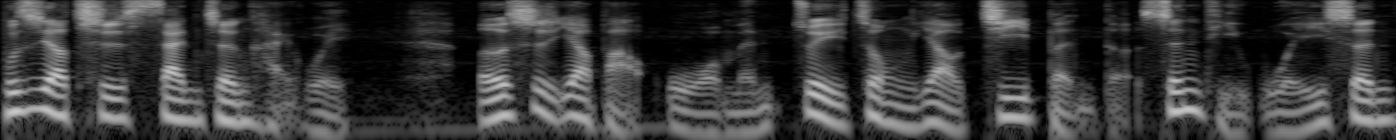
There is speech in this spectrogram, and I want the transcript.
不是要吃山珍海味。而是要把我们最重要、基本的身体维生，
